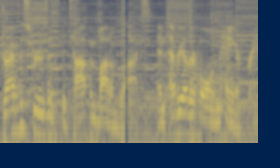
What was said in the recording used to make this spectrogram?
Drive the screws into the top and bottom blocks, and every other hole in the hanger frame.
